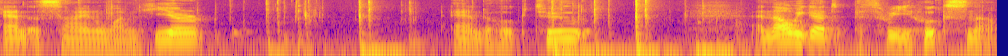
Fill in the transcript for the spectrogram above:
and assign one here and a hook two. And now we got three hooks now,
